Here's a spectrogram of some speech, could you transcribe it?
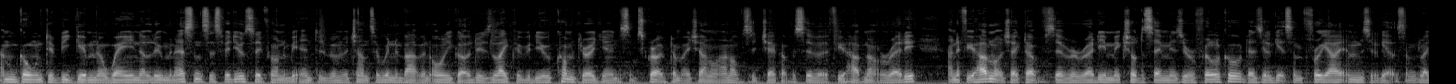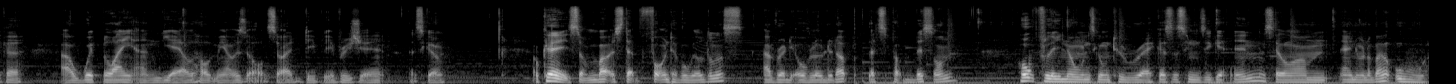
I'm going to be giving away an Illuminescence this video, so if you want to be entered with a chance of winning then all you gotta do is like the video, comment your idea, and subscribe to my channel, and obviously check out the server if you have not already. And if you have not checked out the server already, make sure to send me a referral code, as you'll get some free items, you'll get something like a, a whip light, and yeah, it'll help me out as well, so I deeply appreciate it. Let's go. Okay, so I'm about to step foot into the wilderness. I've already overloaded up. Let's put this on. Hopefully no one's going to wreck us as soon as you get in. So um, anyone about? Ooh,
